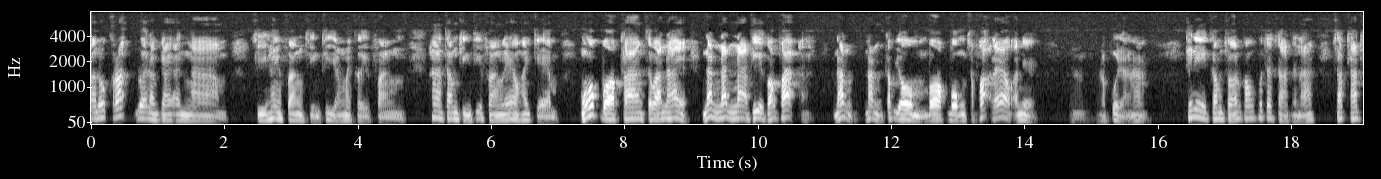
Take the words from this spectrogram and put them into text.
อนุเคราะห์ด้วยนำใจอันงามสี่ให้ฟังสิ่งที่ยังไม่เคยฟังห้าทำสิ่งที่ฟังแล้วให้แกมหกบอกทางสวรรค์ให้ นั่นนั่นหน้าที่ของพระ นั่น นั่นครับโยมบอกบ่งเฉพาะแล้ว อันนี้เราพูดอย่างนั้นที่นี่คำสอนของพุทธศาสนาสัทธาเท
